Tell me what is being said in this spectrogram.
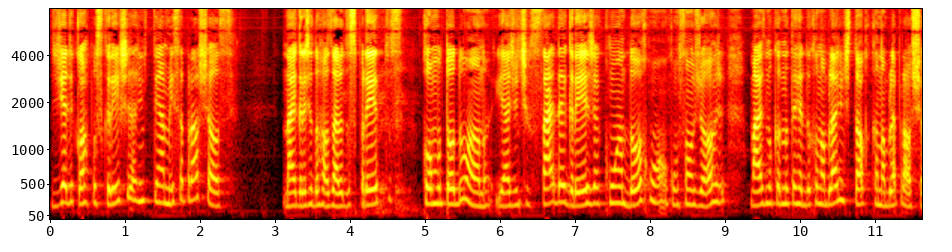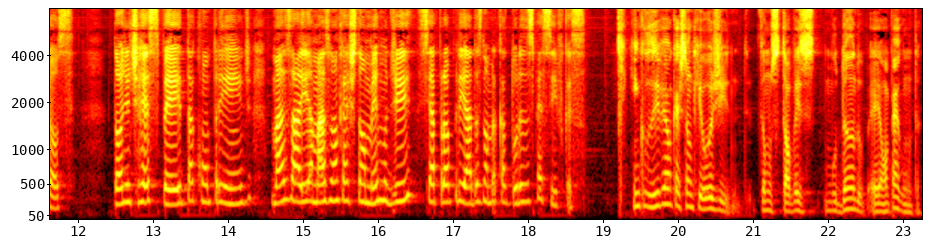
dia de Corpus Christi, a gente tem a missa para Oxóssi. Na igreja do Rosário dos Pretos, como todo ano. E a gente sai da igreja com andor com, com São Jorge, mas no, no terreiro do candomblé a gente toca candomblé para Oxóssi. Então a gente respeita, compreende, mas aí é mais uma questão mesmo de se apropriar das nomenclaturas específicas. Inclusive é uma questão que hoje estamos talvez mudando, é uma pergunta.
